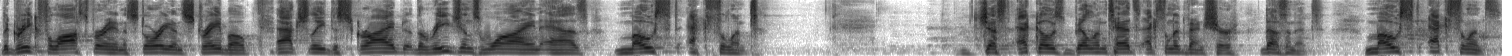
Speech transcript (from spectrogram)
The Greek philosopher and historian Strabo actually described the region's wine as most excellent. Just echoes Bill and Ted's excellent adventure, doesn't it? Most excellent.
